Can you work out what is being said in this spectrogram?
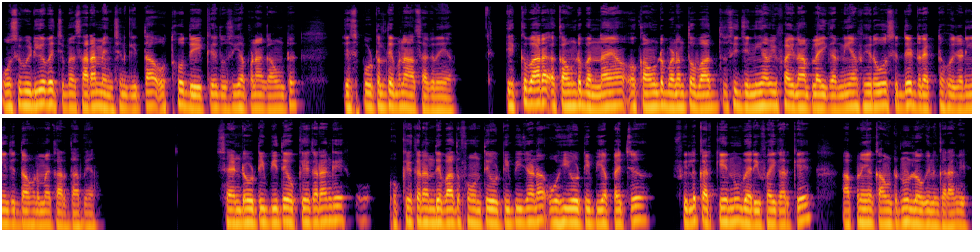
ਉਸ ਵੀਡੀਓ ਵਿੱਚ ਮੈਂ ਸਾਰਾ ਮੈਂਸ਼ਨ ਕੀਤਾ, ਉੱਥੋਂ ਦੇਖ ਕੇ ਤੁਸੀਂ ਆਪਣਾ ਅਕਾਊਂਟ ਇਸ ਪੋਰਟਲ ਤੇ ਬਣਾ ਸਕਦੇ ਆ। ਇੱਕ ਵਾਰ ਅਕਾਊਂਟ ਬਣਨਾ ਆ ਅਕਾਊਂਟ ਬਣਨ ਤੋਂ ਬਾਅਦ ਤੁਸੀਂ ਜਿੰਨੀਆਂ ਵੀ ਫਾਈਲਾਂ ਅਪਲਾਈ ਕਰਨੀਆਂ, ਫਿਰ ਉਹ ਸਿੱਧੇ ਡਾਇਰੈਕਟ ਹੋ ਜਾਣੀਆਂ, ਜਿੱਦਾਂ ਹੁਣ ਮੈਂ ਕਰਦਾ ਪਿਆ। ਸੈਂਡ OTP ਤੇ ਓਕੇ ਕਰਾਂਗੇ। ਓਕੇ ਕਰਨ ਦੇ ਬਾਅਦ ਫੋਨ ਤੇ OTP ਜਾਣਾ, ਉਹੀ OTP ਆਪਾਂ ਇਹ 'ਚ ਫਿਲ ਕਰਕੇ ਇਹਨੂੰ ਵੈਰੀਫਾਈ ਕਰਕੇ ਆਪਣੇ ਅਕਾਊਂਟ ਨੂੰ ਲੌਗਇਨ ਕਰਾਂਗੇ।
